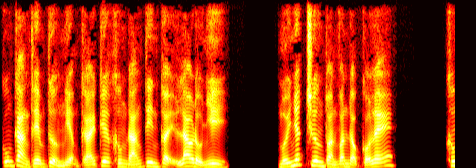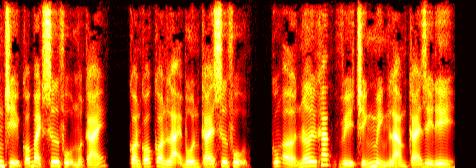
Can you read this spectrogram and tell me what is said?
cũng càng thêm tưởng niệm cái kia không đáng tin cậy lao đầu nhi. Mới nhất trương toàn văn đọc có lẽ, không chỉ có bạch sư phụ một cái, còn có còn lại bốn cái sư phụ, cũng ở nơi khác vì chính mình làm cái gì đi.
